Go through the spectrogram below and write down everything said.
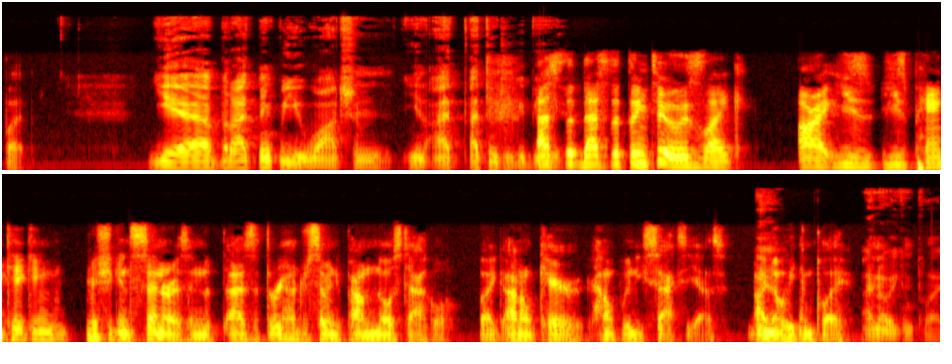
But Yeah, but I think when you watch him, you know, I, I think he could be. that's the that's the thing too. Is like, all right, he's he's pancaking Michigan center as a as a 370 pound nose tackle. Like I don't care how many sacks he has. I know he can play. I know he can play,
